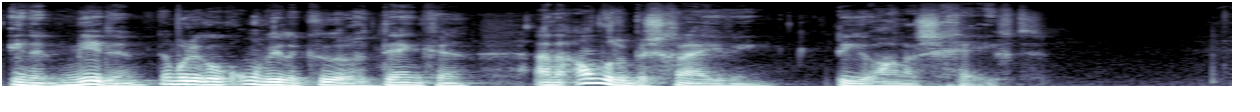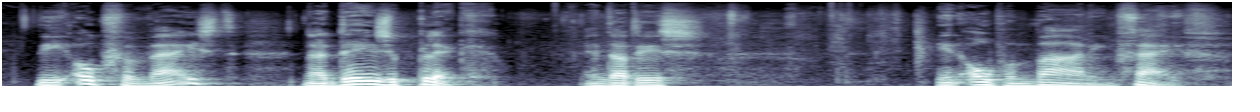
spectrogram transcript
in het midden, dan moet ik ook onwillekeurig denken aan een andere beschrijving die Johannes geeft. Die ook verwijst naar deze plek. En dat is in Openbaring 5.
